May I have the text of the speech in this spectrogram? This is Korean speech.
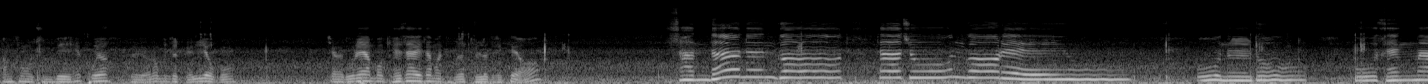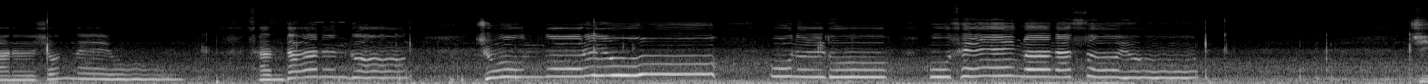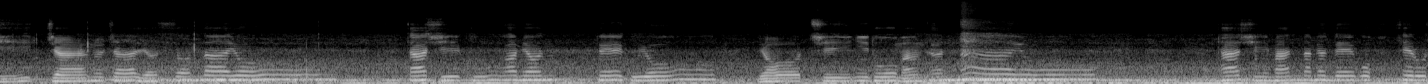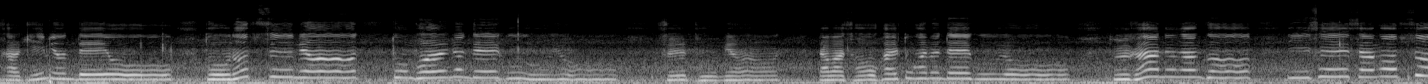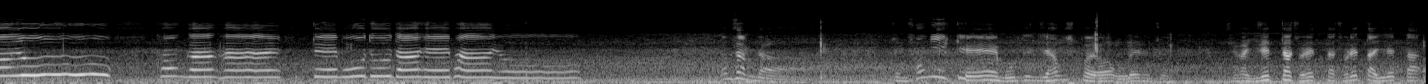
방송을 준비했고요. 그리고 여러분들 뵈려고 제가 노래 한번 개사해서 한번 들려, 들려드릴게요. 산다는 건다 좋은 거래요. 오늘도 고생 많으셨네요. 산다는 건 좋은 거래요. 오늘도 고생 많았어요. 직장을 잘렸었나요? 다시 구하면 되고요. 여친이 도망갔나요? 다시 만나면 되고 새로 사귀면 돼요. 돈 없으면 돈 벌면 되고요. 슬프면 나와서 활동하면 되고요. 불가능한 거 이 세상 없어요. 건강할 때 모두 다 해봐요. 감사합니다. 좀 성의 있게 뭐든지 하고 싶어요. 올해는 좀 제가 이랬다 저랬다 저랬다 이랬다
